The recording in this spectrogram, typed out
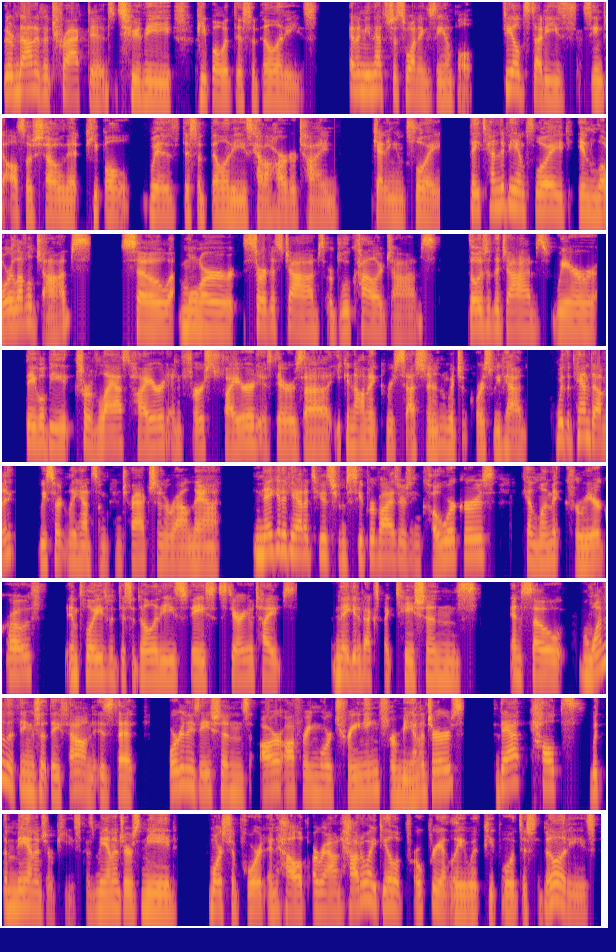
they're not as attracted to the people with disabilities. And I mean, that's just one example. Field studies seem to also show that people with disabilities have a harder time getting employed. They tend to be employed in lower level jobs. So more service jobs or blue collar jobs. Those are the jobs where they will be sort of last hired and first fired if there's a economic recession, which of course we've had with the pandemic. We certainly had some contraction around that. Negative attitudes from supervisors and coworkers can limit career growth. Employees with disabilities face stereotypes, negative expectations. And so one of the things that they found is that organizations are offering more training for managers. That helps with the manager piece because managers need more support and help around how do I deal appropriately with people with disabilities.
